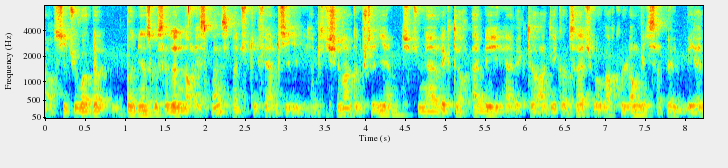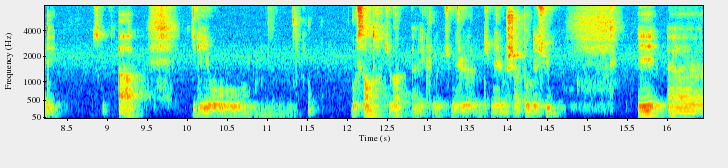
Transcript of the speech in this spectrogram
Alors si tu vois pas bien ce que ça donne dans l'espace, ben, tu te fais un petit, un petit schéma, comme je te dis. Hein. Si tu mets un vecteur AB et un vecteur AD comme ça, tu vas voir que l'angle il s'appelle BAD. Parce que A, il est au, au centre, tu vois, avec le, tu, mets le, tu mets le chapeau dessus. Et euh,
